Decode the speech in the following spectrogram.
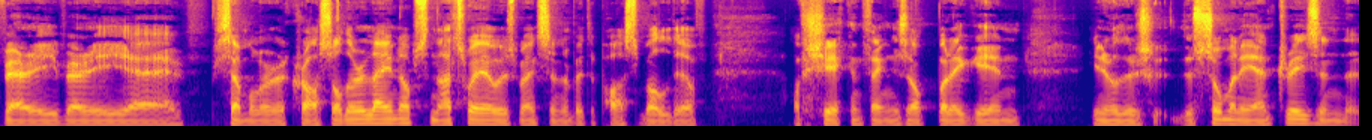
very very uh, similar across other lineups, and that's why I was mentioning about the possibility of of shaking things up. But again, you know, there's there's so many entries, and the,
